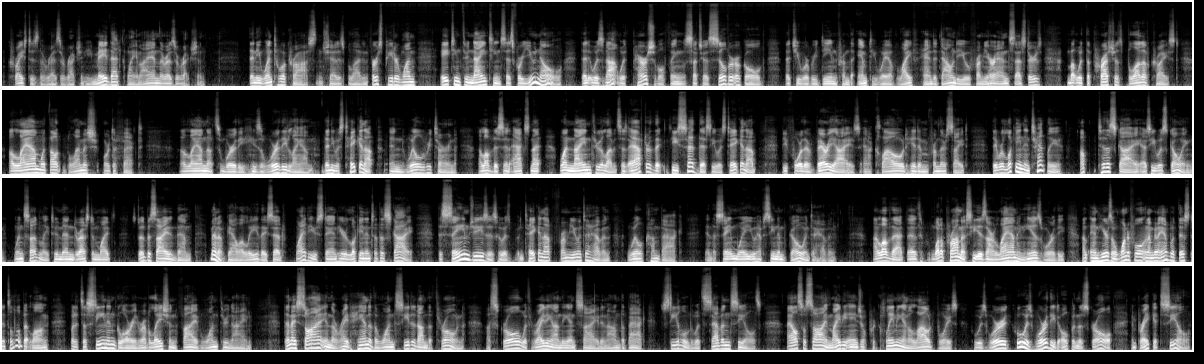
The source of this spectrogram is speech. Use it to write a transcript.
Christ is the resurrection. He made that claim I am the resurrection. Then he went to a cross and shed his blood. And 1 Peter 1 18 through 19 says, For you know that it was not with perishable things such as silver or gold that you were redeemed from the empty way of life handed down to you from your ancestors, but with the precious blood of Christ, a lamb without blemish or defect a lamb that's worthy. He's a worthy lamb. Then he was taken up and will return. I love this in Acts 1 9 through 11. It says, After that he said this, he was taken up before their very eyes, and a cloud hid him from their sight. They were looking intently up to the sky as he was going, when suddenly two men dressed in white stood beside them. Men of Galilee, they said, why do you stand here looking into the sky? The same Jesus who has been taken up from you into heaven will come back in the same way you have seen him go into heaven. I love that. Uh, what a promise. He is our lamb and he is worthy. Uh, and here's a wonderful, and I'm going to end with this. It's a little bit long, but it's a scene in glory in Revelation 5 1 through 9. Then I saw in the right hand of the one seated on the throne a scroll with writing on the inside and on the back sealed with seven seals. I also saw a mighty angel proclaiming in a loud voice, who is, word, who is worthy to open the scroll and break its seal?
